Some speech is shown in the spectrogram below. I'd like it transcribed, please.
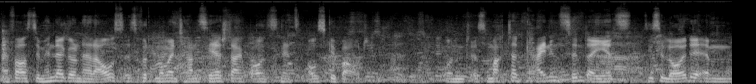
Einfach aus dem Hintergrund heraus, es wird momentan sehr stark bei uns das Netz ausgebaut. Und es macht halt keinen Sinn, da jetzt diese Leute ähm,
